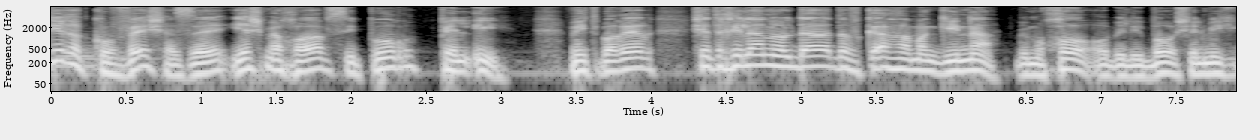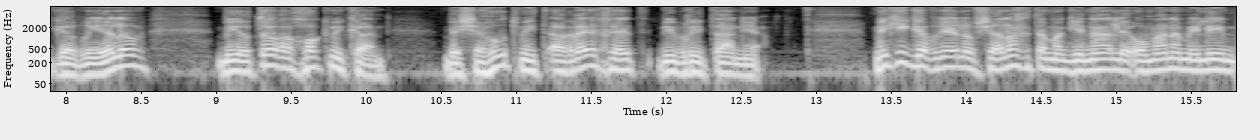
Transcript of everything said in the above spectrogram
השיר הכובש הזה, יש מאחוריו סיפור פלאי. והתברר שתחילה נולדה דווקא המנגינה במוחו או בליבו של מיקי גבריאלוב, בהיותו רחוק מכאן, בשהות מתארכת בבריטניה. מיקי גבריאלוב שלח את המנגינה לאומן המילים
